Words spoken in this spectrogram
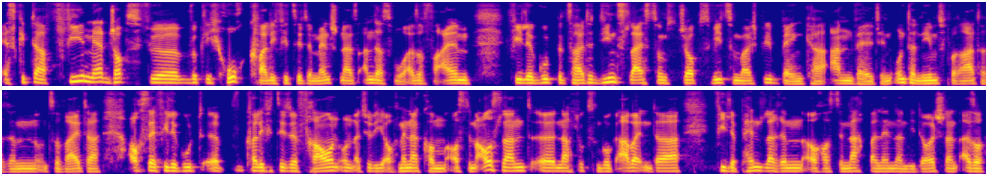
es gibt da viel mehr Jobs für wirklich hochqualifizierte Menschen als anderswo. Also vor allem viele gut bezahlte Dienstleistungsjobs, wie zum Beispiel Banker, Anwälte. Anwältin, Unternehmensberaterinnen und so weiter. Auch sehr viele gut äh, qualifizierte Frauen und natürlich auch Männer kommen aus dem Ausland äh, nach Luxemburg, arbeiten da. Viele Pendlerinnen auch aus den Nachbarländern wie Deutschland. Also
